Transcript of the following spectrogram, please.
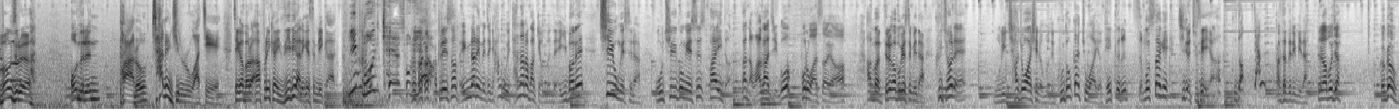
봉주르 오늘은 바로 차를 지르러 왔지. 제가 바로 아프리카의 지리 아니겠습니까? 이 뭔 개소리야? 그래서 맥라렌 매장이 한국에 단 하나밖에 없는데 이번에 720S랑 570S 스파이더가 나와가지고 보러 왔어요. 한번 들어가 보겠습니다. 그 전에 우리 차 좋아하시는 분들 구독과 좋아요 댓글은 스무스하게 지려주세요. 구독 짱! 감사드립니다. 들어가 보자 고고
